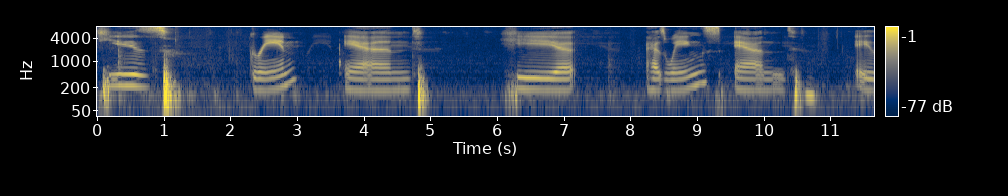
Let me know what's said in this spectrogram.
He's green and he has wings and a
